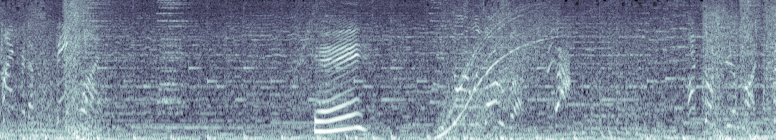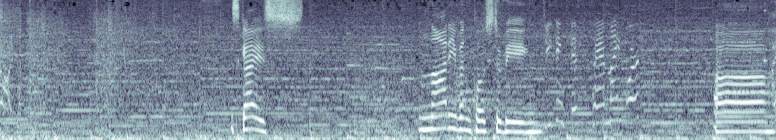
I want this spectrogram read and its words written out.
Time for the big one. Okay. Thought it was over. Ha! I got you in my sight. This guy is not even close to being uh I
